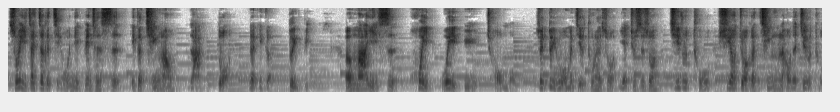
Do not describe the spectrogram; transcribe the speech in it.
所以在这个经文里，变成是一个勤劳懒惰的一个对比，而蚂蚁是。会未雨绸缪，所以对于我们基督徒来说，也就是说，基督徒需要做个勤劳的基督徒。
